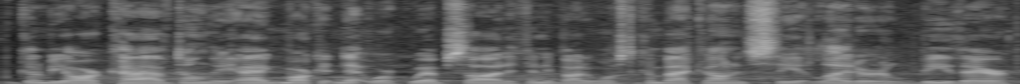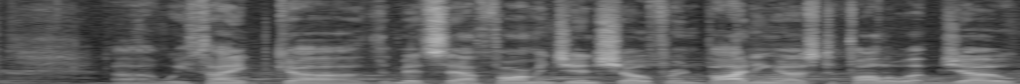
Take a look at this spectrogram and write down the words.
going to be archived on the Ag Market Network website. If anybody wants to come back on and see it later, it'll be there. Uh, we thank uh, the Mid South Farm and Gin Show for inviting us to follow up Joe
